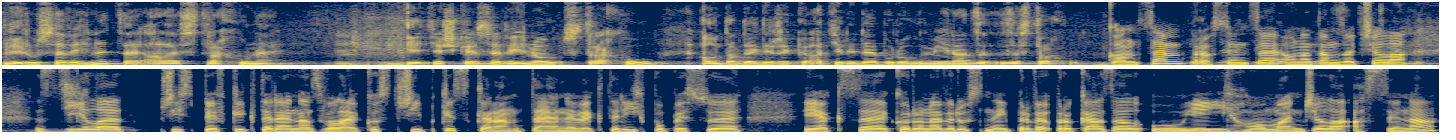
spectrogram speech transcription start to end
viru se vyhnete, ale strachu ne. Je těžké se vyhnout strachu a on tam tehdy řekl, a ti lidé budou umírat ze, ze strachu. Koncem prosince ona tam začala sdílet příspěvky, které nazvala jako střípky z karantény, ve kterých popisuje, jak se koronavirus nejprve prokázal u jejího manžela a syna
